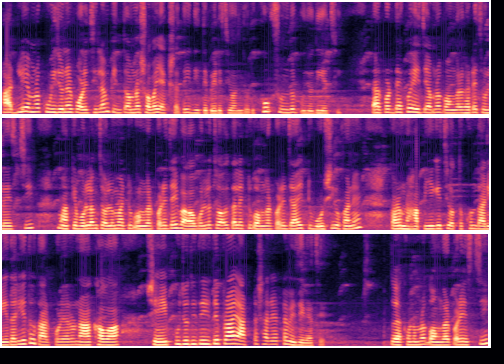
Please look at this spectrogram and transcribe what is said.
হার্ডলি আমরা কুড়ি জনের পরে ছিলাম, কিন্তু আমরা সবাই একসাথেই দিতে পেরেছি অঞ্জলি। খুব সুন্দর পুজো দিয়েছি। তারপর দেখো এই যে আমরা গঙ্গার ঘাটে চলে এসেছি। মাকে বললাম, চলো মা, একটু গঙ্গার পাড়ে যাই। বাবা বলল, চল তাহলে একটু গঙ্গার পাড়ে যাই, একটু বসি ওখানে। কারণ হাঁপিয়ে গেছি অতক্ষণ দাঁড়িয়ে দাঁড়িয়ে তো, তারপরে আরও না খাওয়া। সেই পুজো দিতে দিতে প্রায় আটটা, সাড়ে আটটা বেজে গেছে। তো এখন আমরা গঙ্গার পাড়ে এসেছি।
